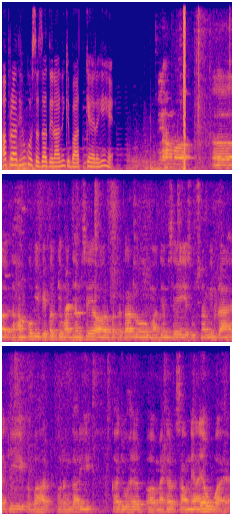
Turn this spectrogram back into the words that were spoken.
अपराधियों को सजा दिलाने की बात कह रहे हैं। में हम आ, हमको भी पेपर के माध्यम से और पत्रकार लोग माध्यम से ये सूचना मिल रहा है कि बाहर रंगदारी का जो है आ, मैटर सामने आया हुआ है।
